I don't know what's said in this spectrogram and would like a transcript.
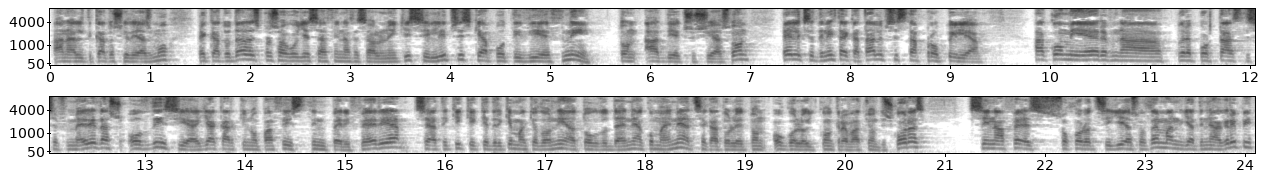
αναλυτικά το σχεδιασμό. Εκατοντάδες προσαγωγές σε Αθήνα Θεσσαλονίκη. Συλλήψεις και από τη διεθνή των αντιεξουσιαστών. Έληξε τη νύχτα η κατάληψη στα προπήλαια. Ακόμη η έρευνα ρεπορτάζ της εφημερίδας Οδύσσια για καρκινοπαθή στην περιφέρεια. Σε Αττική και Κεντρική Μακεδονία το 89,9% των ογκολογικών κρεβατιών της χώρας. Συναφές στο χώρο της υγείας στο θέμα για τη νέα γρήπη.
